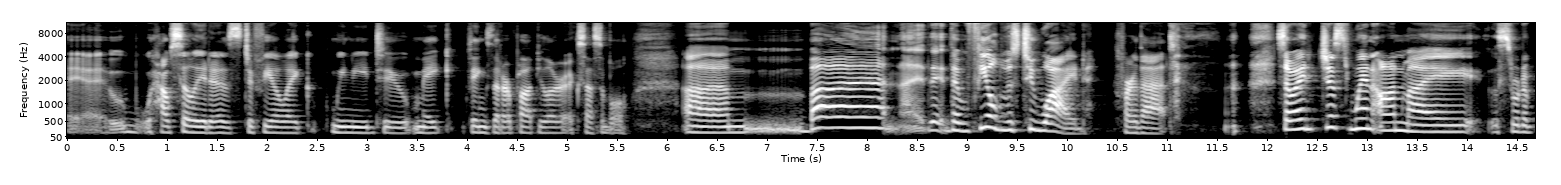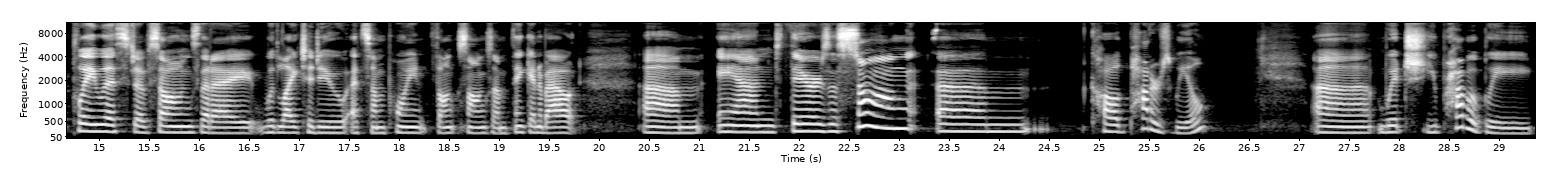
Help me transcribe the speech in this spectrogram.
uh how silly it is to feel like we need to make things that are popular accessible. Um, but the, the field was too wide for that. so I just went on my sort of playlist of songs that I would like to do at some point, funk songs I'm thinking about. Um, and there's a song um, called Potter's Wheel, uh, which you probably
